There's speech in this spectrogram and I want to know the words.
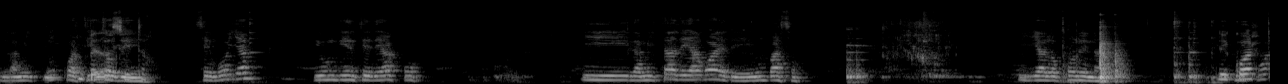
la un cuartito de cebolla y un diente de ajo y la mitad de agua de un vaso. Y ya lo ponen a licuar. licuar.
